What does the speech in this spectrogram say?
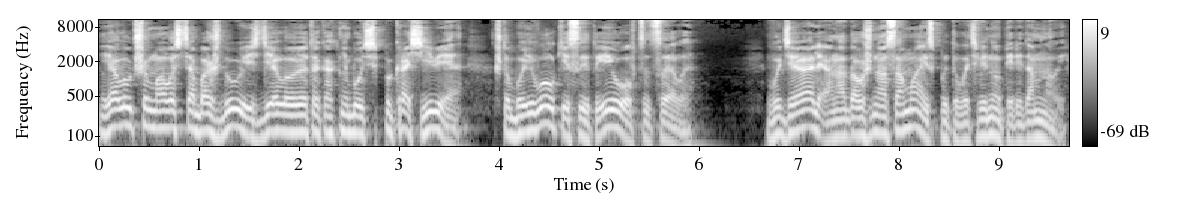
я лучше малость обожду и сделаю это как-нибудь покрасивее, чтобы и волки сыты, и овцы целы. В идеале она должна сама испытывать вину передо мной.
